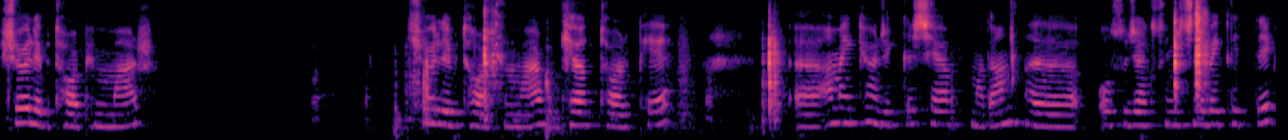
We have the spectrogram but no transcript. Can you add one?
şöyle bir torpim var. Şöyle bir torpim var. Bu kağıt torpi. İlk öncelikle şey yapmadan e, o sıcak suyun içinde beklettik.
